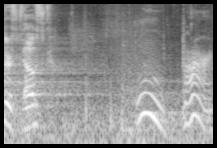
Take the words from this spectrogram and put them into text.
Toast. Ooh, burn.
